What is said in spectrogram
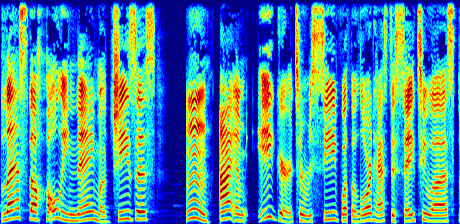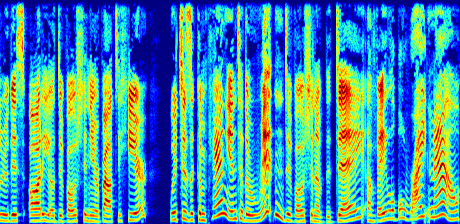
Bless the holy name of Jesus. Mm, I am eager to receive what the Lord has to say to us through this audio devotion you're about to hear, which is a companion to the written devotion of the day available right now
